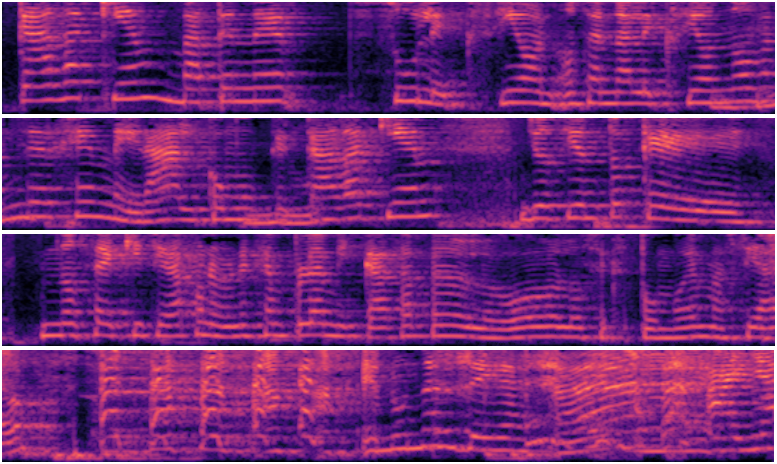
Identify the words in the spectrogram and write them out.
cada quien va a tener su lección? O sea, la lección no va a ser general, como que cada quien, yo siento que, no sé, quisiera poner un ejemplo de mi casa, pero luego los expongo demasiado. En una aldea. Ah, allá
